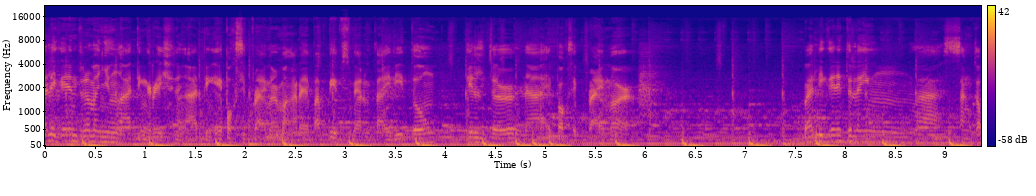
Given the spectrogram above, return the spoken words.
Bali, ganito naman yung ating ratio ng ating epoxy primer mga repa pips. Meron tayo ditong filter na epoxy primer. Bali, ganito lang yung ah, sangkap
